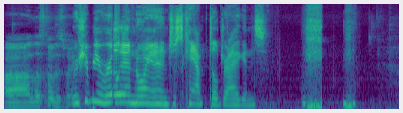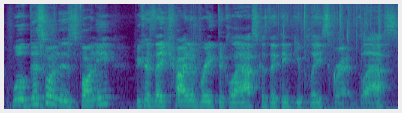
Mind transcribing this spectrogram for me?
Uh, let's go this way. We should be really annoying and just camp till dragons. Well, this one is funny because they try to break the glass because they think you placed glass,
